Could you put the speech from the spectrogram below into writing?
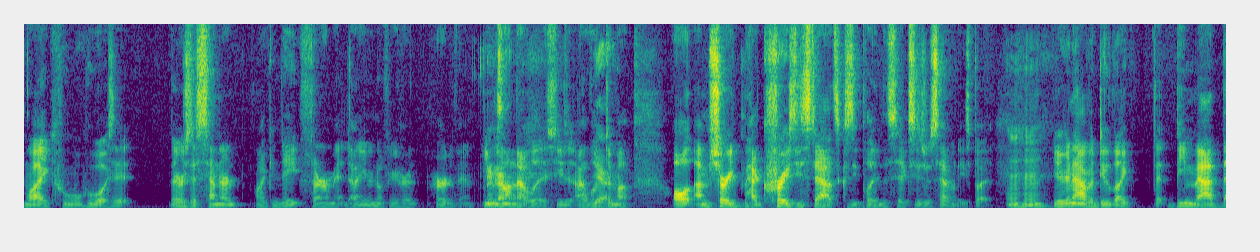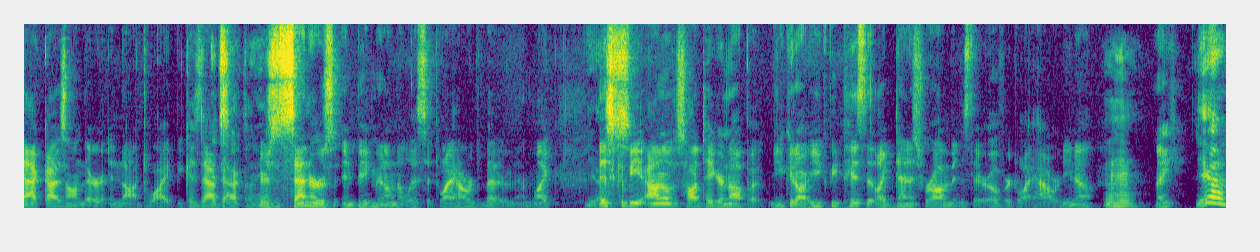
like who who was it? There's a center like Nate Thurmond. I don't even know if you heard heard of him. He was No. on that list. He's I looked Yeah. him up. All I'm sure he had crazy stats because he played in the 60s or 70s. But Mm-hmm. you're gonna have a dude like that, be mad that guy's on there and not Dwight because that's Exactly. there's centers and big men on the list that Dwight Howard's better than. Like Yes. this could be I don't know if it's hot take or not, but you could you could be pissed that like Dennis Rodman's there over Dwight Howard. You know, Mm-hmm. like Yeah,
